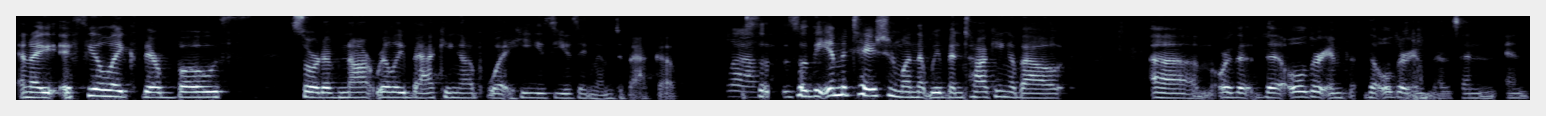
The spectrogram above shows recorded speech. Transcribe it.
and I, I feel like they're both sort of not really backing up what he's using them to back up. Wow. So, so the imitation one that we've been talking about, um, or the the older inf- the older infants and and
